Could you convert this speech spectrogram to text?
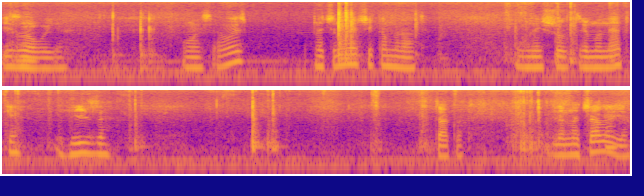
І знову є. Ось, а ось починаючий камрад. Знайшов три монетки, гільзи. Так от. Для начала є.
